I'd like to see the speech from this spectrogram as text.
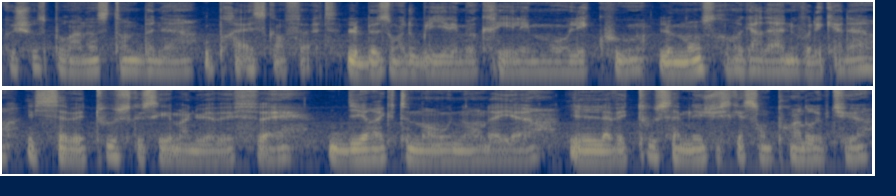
quelque chose pour un instant de bonheur, ou presque en fait. Le besoin d'oublier les moqueries, les mots, les coups. Le monstre regarda à nouveau les cadavres. Il savait tout ce que ses mains lui avaient fait, directement ou non d'ailleurs. Il l'avait tous amené jusqu'à son point de rupture,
